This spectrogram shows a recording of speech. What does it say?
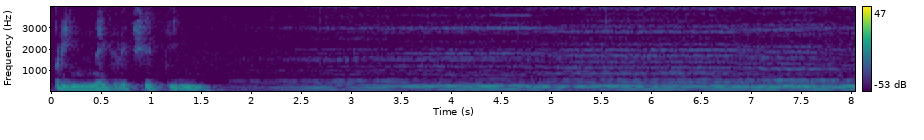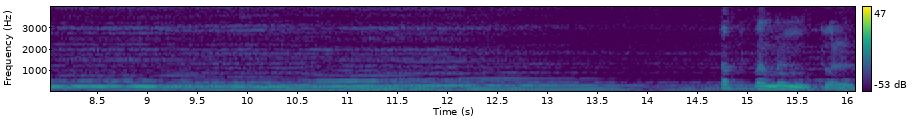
prin negre cetini. Tot pământul,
